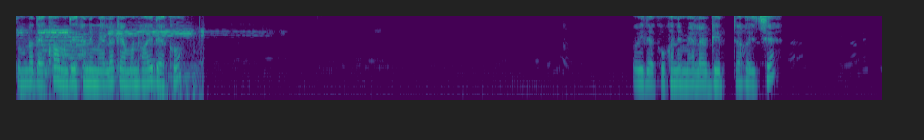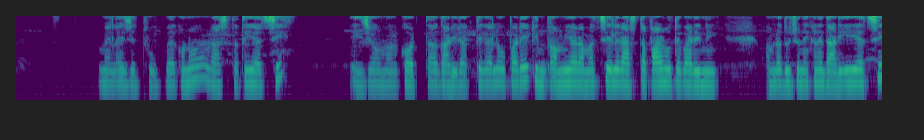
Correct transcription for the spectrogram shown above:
তোমরা দেখো আমাদের এখানে মেলা কেমন হয়, দেখো। ওই দেখো, ওখানে মেলার গেটটা হয়েছে। মেলায় যে ঢুকবো এখনও, রাস্তাতেই আছি। এই যে আমার কর্তা গাড়ি রাখতে গেল ওপারে, কিন্তু আমি আর আমার ছেলে রাস্তা পার হতে পারিনি। আমরা দুজন এখানে দাঁড়িয়েই আছি।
